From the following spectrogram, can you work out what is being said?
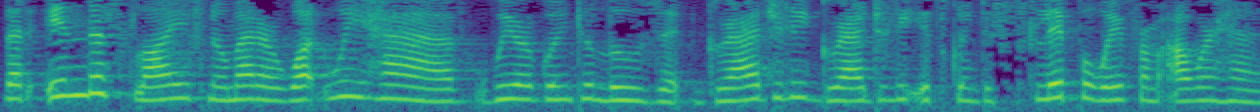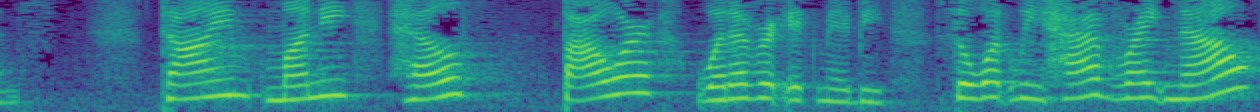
that in this life, no matter what we have, we are going to lose it. Gradually, gradually, it's going to slip away from our hands. Time, money, health, power, whatever it may be. So what we have right now,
